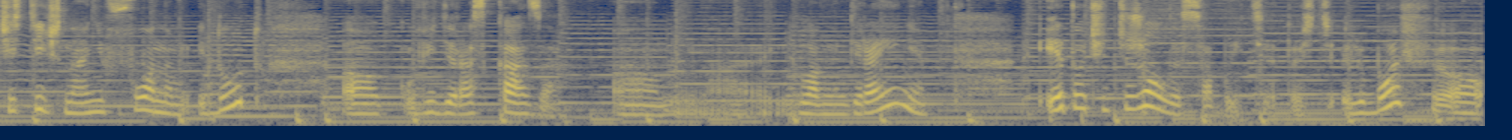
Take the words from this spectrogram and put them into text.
Частично они фоном идут э, в виде рассказа э, главной героини. И это очень тяжелое событие. То есть любовь э,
